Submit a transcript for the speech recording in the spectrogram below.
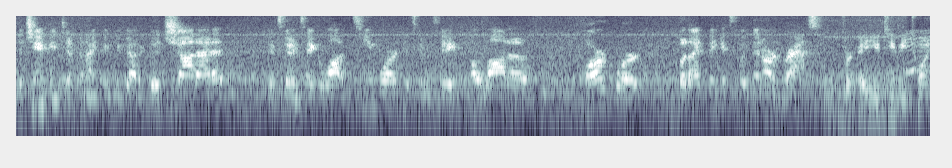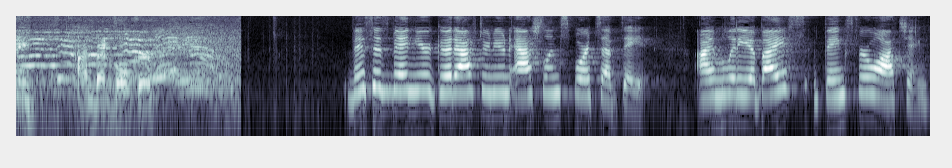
the championship, and I think we've got a good shot at it. It's going to take a lot of teamwork, it's going to take a lot of hard work, but I think it's within our grasp. For AUTV 20, I'm Ben Volker. This has been your Good Afternoon Ashland Sports Update. I'm Lydia Bice. Thanks for watching.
